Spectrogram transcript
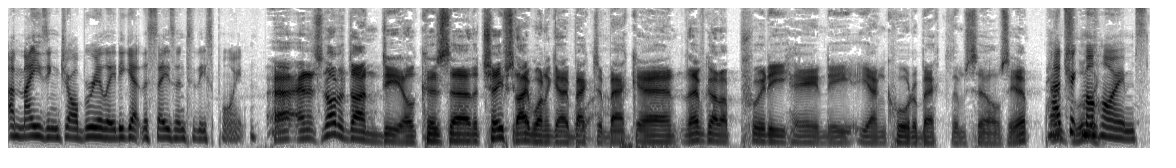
amazing job, really, to get the season to this point. Uh, and it's not a done deal because uh, the Chiefs they want to go back to back, and they've got a pretty handy young quarterback themselves. Yep. Patrick Absolutely. Mahomes,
